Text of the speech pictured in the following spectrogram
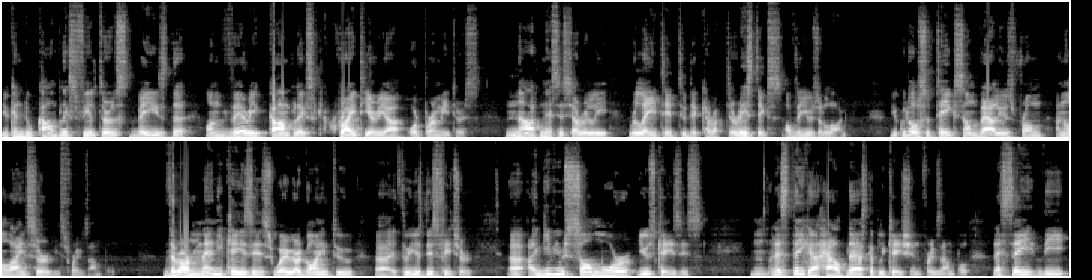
you can do complex filters based on very complex criteria or parameters, not necessarily related to the characteristics of the user logged. You could also take some values from an online service, for example. There are many cases where you are going to, uh, to use this feature. Uh, I give you some more use cases. Mm, let's take a help desk application, for example. Let's say the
